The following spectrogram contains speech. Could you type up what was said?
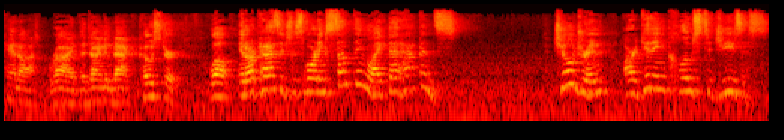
cannot ride the Diamondback coaster. Well, in our passage this morning, something like that happens. Children are getting close to Jesus,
